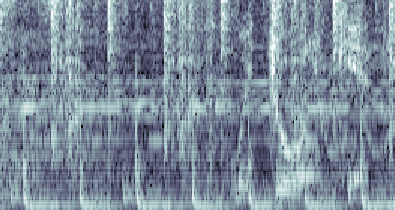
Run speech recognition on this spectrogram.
with Jewel Kid.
